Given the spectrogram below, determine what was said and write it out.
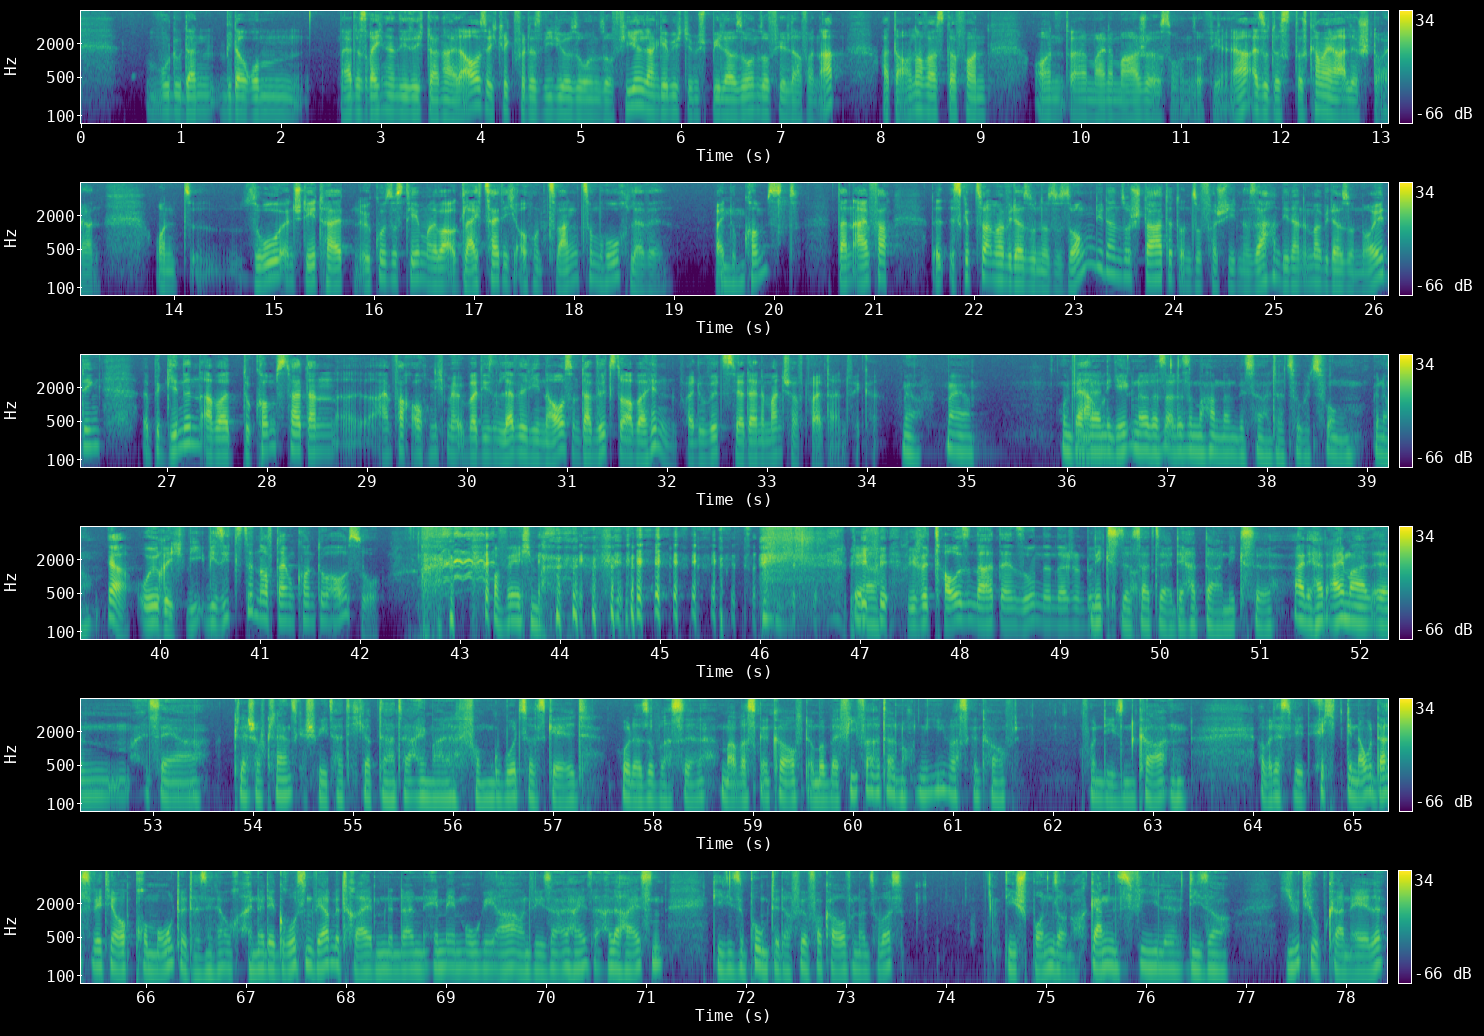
wo du dann wiederum, na, das rechnen die sich dann halt aus. Ich krieg für das Video so und so viel, dann gebe ich dem Spieler so und so viel davon ab, hat da auch noch was davon und äh, meine Marge ist so und so viel. Ja, also das, das kann man ja alles steuern. Und so entsteht halt ein Ökosystem, aber auch gleichzeitig auch ein Zwang zum Hochleveln. Weil mhm. du kommst dann einfach, es gibt zwar immer wieder so eine Saison, die dann so startet und so verschiedene Sachen, die dann immer wieder so neue Dinge äh, beginnen, aber du kommst halt dann äh, einfach auch nicht mehr über diesen Level hinaus und da willst du aber hin, weil du willst ja deine Mannschaft weiterentwickeln. Ja, naja. Und wenn Ja. deine Gegner das alles so machen, dann bist du halt dazu gezwungen. Genau. Ja, Ulrich, wie, wie sieht's denn auf deinem Konto aus so? Auf welchem? Wie, viel, wie viel Tausender hat dein Sohn denn da schon Nix, das hat er, der hat da nix. Äh, ah, der hat einmal, ähm, als er Clash of Clans gespielt hat, ich glaube, da hat er einmal vom Geburtstagsgeld oder sowas äh, mal was gekauft. Aber bei FIFA hat er noch nie was gekauft von diesen Karten. Aber das wird echt, genau das wird ja auch promotet. Das sind ja auch einer der großen Werbetreibenden, dann MMOGA und wie sie alle heißen- die diese Punkte dafür verkaufen und sowas. Die sponsern noch ganz viele dieser YouTube-Kanäle.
